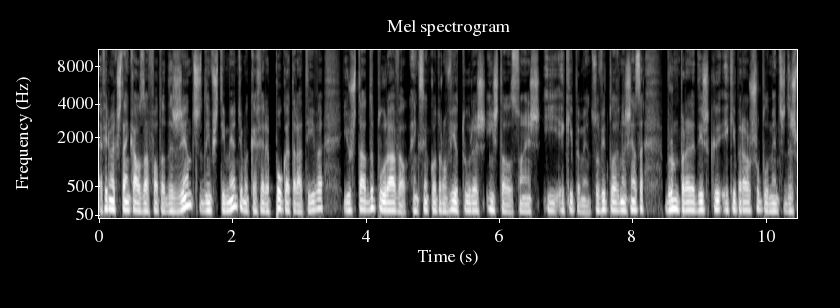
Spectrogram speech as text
afirma que está em causa a falta de agentes, de investimento e uma carreira pouco atrativa e o estado deplorável em que se encontram viaturas, instalações e equipamentos. Ouvido pela Renascença, Bruno Pereira diz que equiparar os suplementos das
